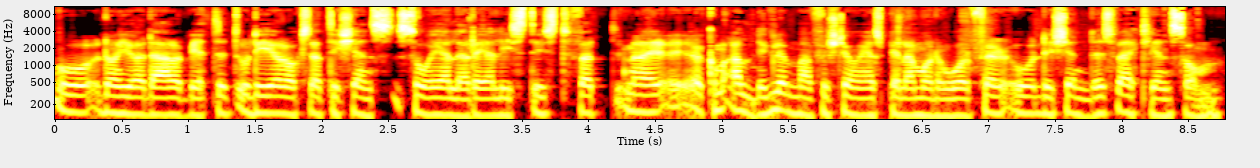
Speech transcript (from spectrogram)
Och de gör det arbetet och det gör också att det känns så jävla realistiskt. För att jag, menar, jag kommer aldrig glömma första gången jag spelade Modern Warfare och det kändes verkligen som,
